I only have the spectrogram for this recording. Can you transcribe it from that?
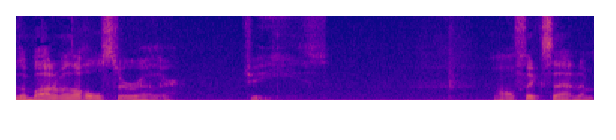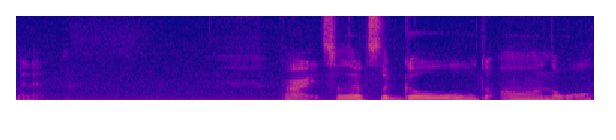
the bottom of the holster, rather. Jeez. I'll fix that in a minute. Alright, so that's the gold on the wall.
